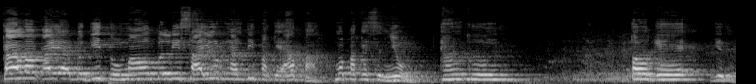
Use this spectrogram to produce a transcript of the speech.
Kalau kayak begitu mau beli sayur nanti pakai apa? Mau pakai senyum, kangkung, toge gitu.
